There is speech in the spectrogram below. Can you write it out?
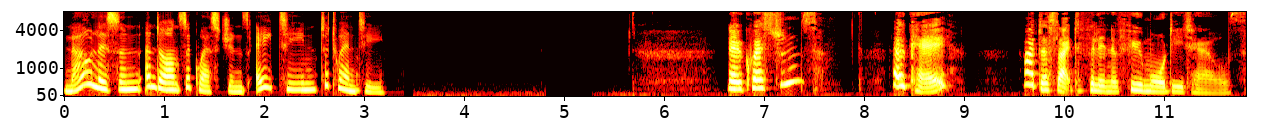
Now listen and answer questions 18 to 20. No questions? OK. I'd just like to fill in a few more details.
